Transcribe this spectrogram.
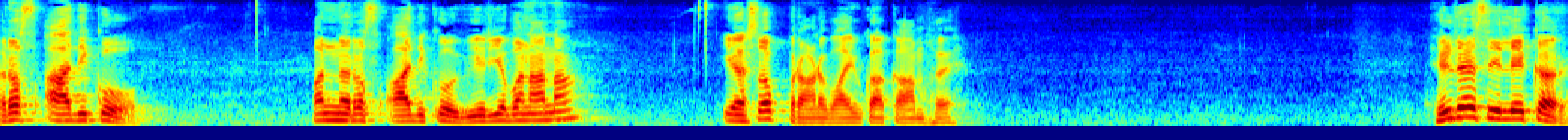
रस आदि को, अन्न रस आदि को वीर्य बनाना, यह सब प्राणवायु का काम है। हृदय से लेकर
